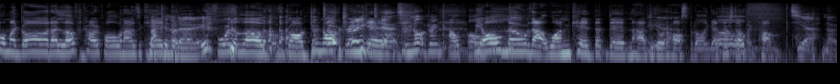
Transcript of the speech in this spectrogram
Oh my god, I loved Calpol when I was a kid. back in the day. For the love of God, do not Don't drink, it. Do not drink Calpol. We all know that one kid that did and had to go to hospital and get their Oh, stomach pumped. Yeah, no.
